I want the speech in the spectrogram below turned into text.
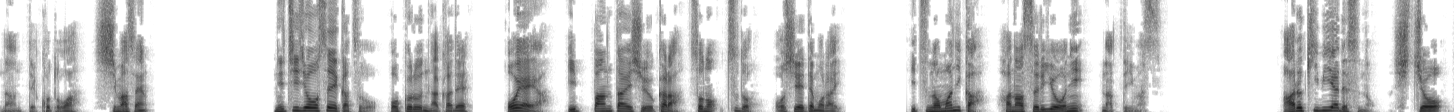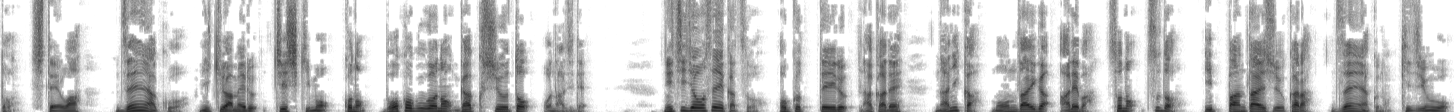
なんてことはしません。日常生活を送る中で親や一般大衆からその都度教えてもらい、いつの間にか話せるようになっています。アルキビアデスの主張としては、善悪を見極める知識もこの母国語の学習と同じで、日常生活を送っている中で何か問題があれば、その都度一般大衆から善悪の基準を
